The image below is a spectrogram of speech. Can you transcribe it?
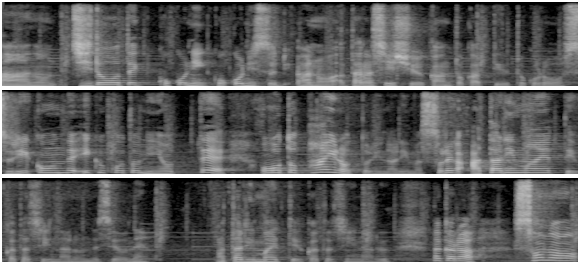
あの自動的ここにここにすりあの新しい習慣とかっていうところをすり込んでいくことによってオートパイロットになります。それが当たり前っていう形になるんですよね。当たり前っていう形になる。だからその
